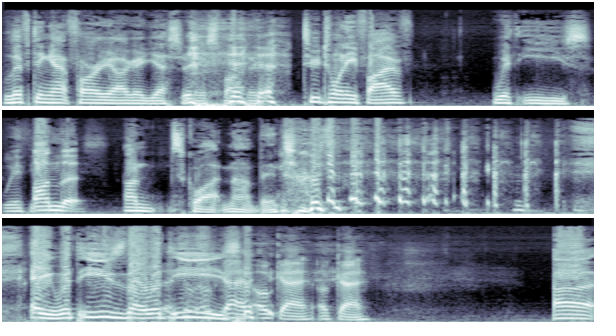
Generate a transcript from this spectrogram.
Lifting at Arrillaga yesterday spotted 225 with ease with On the- ease. on squat, not bench. hey, with ease though, with ease. okay, okay, okay. Uh,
